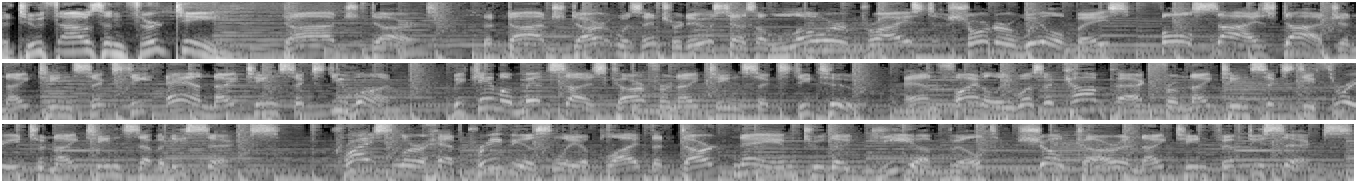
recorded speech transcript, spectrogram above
The 2013 Dodge Dart. The Dodge Dart was introduced as a lower priced, shorter wheelbase, full size Dodge in 1960 and 1961, became a mid-size car for 1962, and finally was a compact from 1963 to 1976. Chrysler had previously applied the Dart name to the Ghia built show car in 1956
